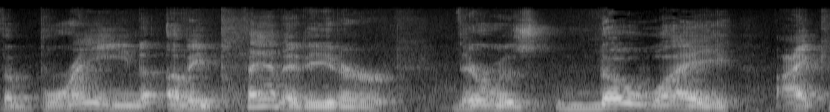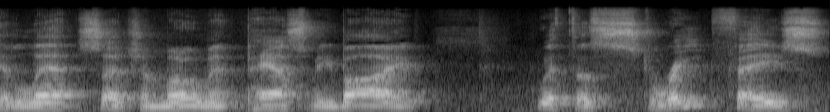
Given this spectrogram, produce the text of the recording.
the brain of a planet eater. There was no way I could let such a moment pass me by. With a straight face,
